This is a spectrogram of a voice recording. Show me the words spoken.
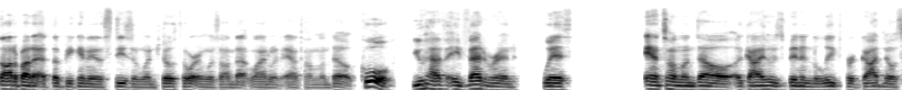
thought about it at the beginning of the season when Joe Thornton was on that line with Anton Lundell. Cool, you have a veteran with Anton Lundell, a guy who's been in the league for God knows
